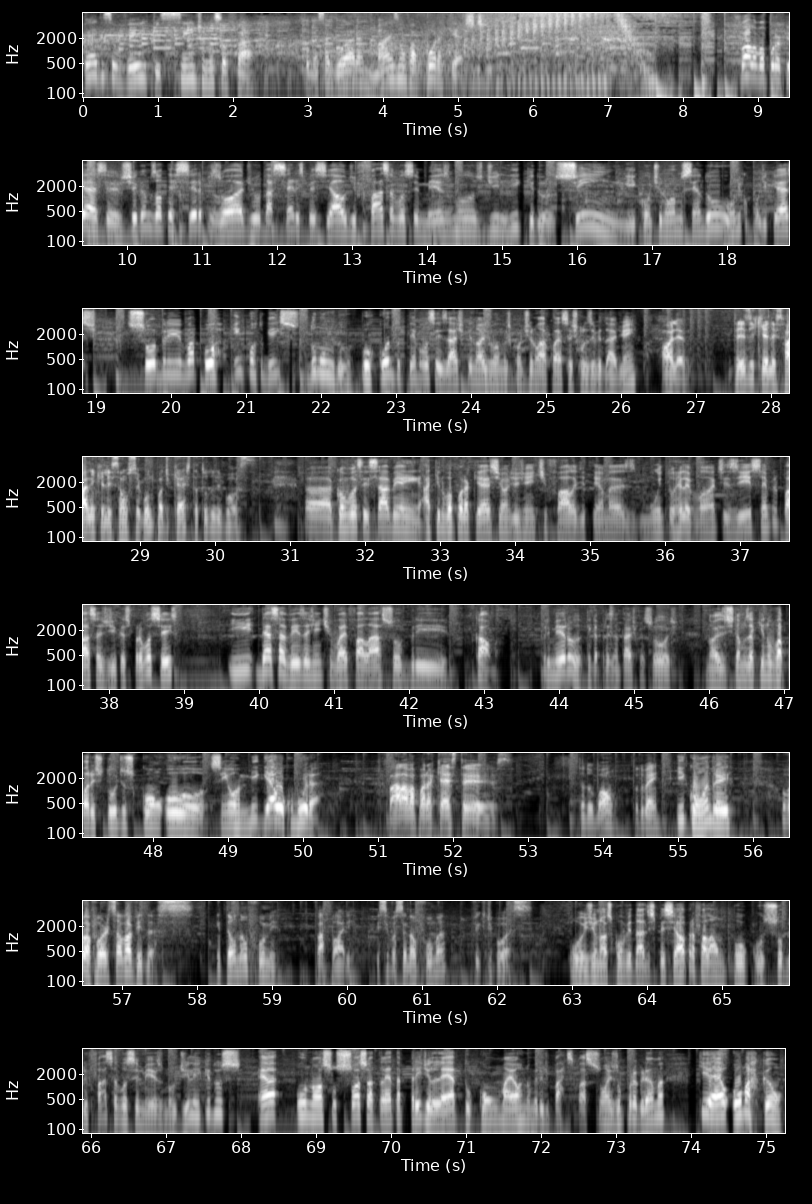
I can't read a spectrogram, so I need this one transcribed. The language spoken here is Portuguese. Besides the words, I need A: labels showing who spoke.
A: Pegue seu veículo e sente no sofá. Começa agora mais um Vaporacast.
B: Fala Vaporacasters! Chegamos ao terceiro episódio da série especial de Faça Você Mesmos de Líquidos. Sim, e continuamos sendo o único podcast sobre vapor em português do mundo. Por quanto tempo vocês acham que nós vamos continuar com essa exclusividade, hein?
C: Olha, desde que eles falem que eles são o segundo podcast, tá tudo de boas.
B: Uh, como vocês sabem, aqui no Vaporacast, onde a gente fala de temas muito relevantes e sempre passa as dicas para vocês. E dessa vez a gente vai falar sobre. Calma. Primeiro tem que apresentar as pessoas. Nós estamos aqui no Vapor Studios com o senhor Miguel Okumura.
C: Fala, Vaporacasters! Tudo bom? Tudo bem.
B: E com o Andrei.
D: O vapor salva vidas. Então não fume, vapore. E se você não fuma, fique de boas.
B: Hoje o nosso convidado especial para falar um pouco sobre Faça Você Mesmo de líquidos é o nosso sócio-atleta predileto com o maior número de participações no programa, que é o Marcão.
